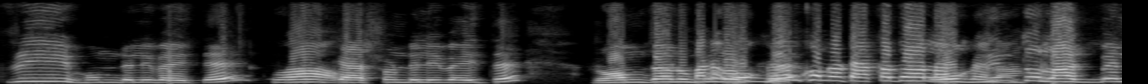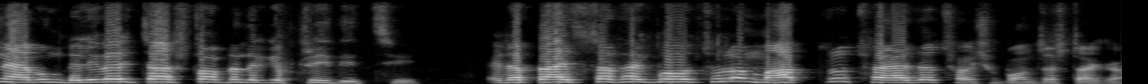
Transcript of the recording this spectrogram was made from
ফ্রি হোম ডেলিভারিতে ক্যাশ অন ডেলিভারিতে রমজান মানে উপলক্ষে কোনো টাকা দেওয়া লাগবে অগ্রিম তো লাগবে না এবং ডেলিভারি চার্জটা আপনাদেরকে ফ্রি দিচ্ছি। এটা প্রাইসটা থাকবে হচ্ছিল মাত্র ছয় হাজার ছয়শো পঞ্চাশ টাকা।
